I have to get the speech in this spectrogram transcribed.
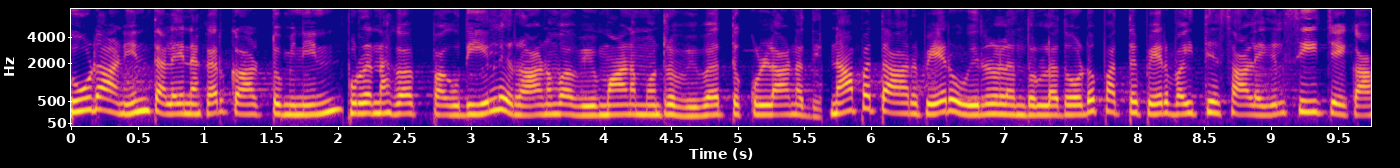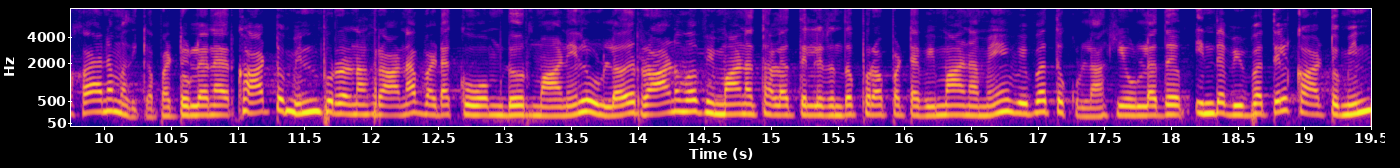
சூடானின் தலைநகர் காட்டுமினின் புறநகர் பகுதியில் இராணுவ விமானம் ஒன்று விபத்துக்குள்ளானது. நாற்பத்தி பேர் உயிரிழந்துள்ளதோடு பத்து பேர் வைத்தியசாலையில் சிகிச்சைக்காக அனுமதிக்கப்பட்டுள்ளனர். காட்டுமின் புறநகரான வடக்கு ஒம்டூர்மானில் உள்ள இராணுவ விமான தளத்திலிருந்து புறப்பட்ட விமானமே விபத்துக்குள்ளாகியுள்ளது. இந்த விபத்தில் காட்டுமின்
